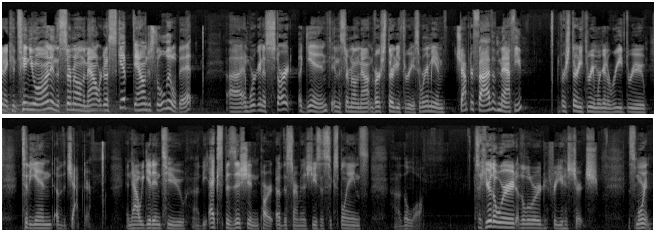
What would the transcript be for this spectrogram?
going to continue on in the Sermon on the Mount. We're going to skip down just a little bit, uh, and we're going to start again in the Sermon on the Mount in verse 33. So we're going to be in chapter 5 of Matthew, verse 33, and we're going to read through to the end of the chapter. And now we get into uh, the exposition part of the sermon as Jesus explains uh, the law. So hear the word of the Lord for you, his church, this morning.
